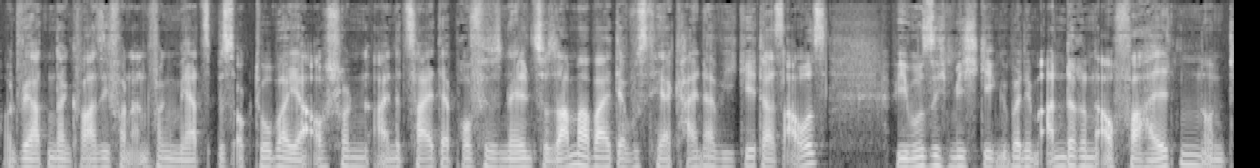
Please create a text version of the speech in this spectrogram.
und wir hatten dann quasi von Anfang März bis Oktober ja auch schon eine Zeit der professionellen Zusammenarbeit. Da wusste ja keiner, wie geht das aus, wie muss ich mich gegenüber dem anderen auch verhalten und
